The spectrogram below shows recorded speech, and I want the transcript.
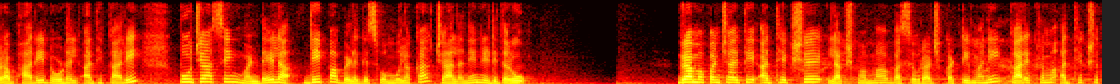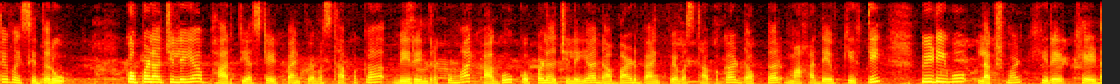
ಪ್ರಭಾರಿ ನೋಡಲ್ ಅಧಿಕಾರಿ ಪೂಜಾ ಸಿಂಗ್ ಮಂಡೇಲಾ ದೀಪ ಬೆಳಗಿಸುವ ಮೂಲಕ ಚಾಲನೆ ನೀಡಿದರು. ಗ್ರಾಮ ಪಂಚಾಯಿತಿ ಅಧ್ಯಕ್ಷೆ ಲಕ್ಷ್ಮಮ್ಮ ಬಸವರಾಜ್ ಕಟ್ಟಿಮನಿ ಕಾರ್ಯಕ್ರಮ ಅಧ್ಯಕ್ಷತೆ ವಹಿಸಿದ್ದರು. ಕೊಪ್ಪಳ ಜಿಲ್ಲೆಯ ಭಾರತೀಯ ಸ್ಟೇಟ್ ಬ್ಯಾಂಕ್ ವ್ಯವಸ್ಥಾಪಕ ವೀರೇಂದ್ರ ಕುಮಾರ್ ಹಾಗೂ ಕೊಪ್ಪಳ ಜಿಲ್ಲೆಯ ನಬಾರ್ಡ್ ಬ್ಯಾಂಕ್ ವ್ಯವಸ್ಥಾಪಕ ಡಾಕ್ಟರ್ ಮಹಾದೇವ್ ಕೀರ್ತಿ, ಪಿಡಿಒ ಲಕ್ಷ್ಮಣ್ ಹಿರೇಖೇಡ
